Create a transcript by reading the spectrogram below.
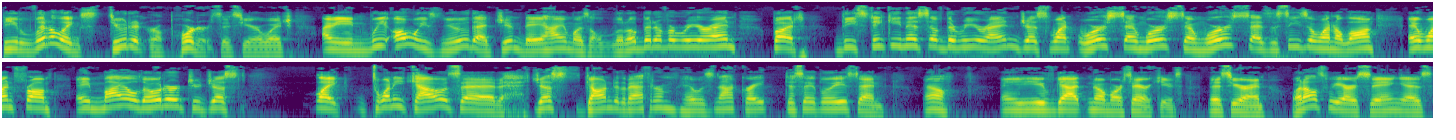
belittling student reporters this year which I mean we always knew that Jim Boeheim was a little bit of a rear end but the stinkiness of the rear end just went worse and worse and worse as the season went along. It went from a mild odor to just like 20 cows had just gone to the bathroom. It was not great to say the least. And, well, you've got no more Syracuse this year. And what else we are seeing is,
